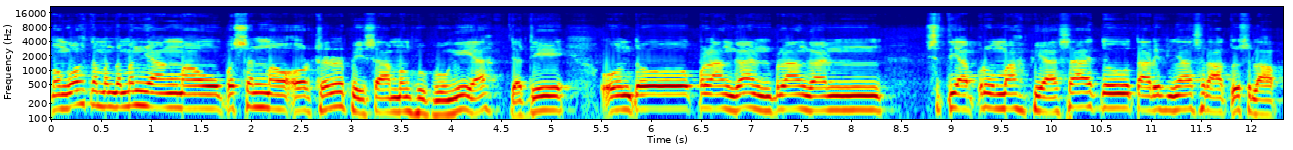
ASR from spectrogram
monggo teman-teman yang mau pesen mau order bisa menghubungi ya. Jadi untuk pelanggan pelanggan setiap rumah biasa itu tarifnya 180.000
